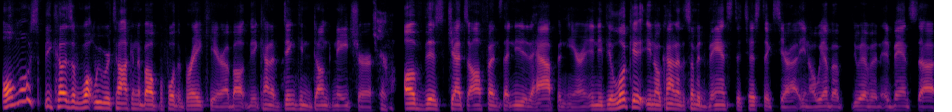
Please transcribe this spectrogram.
almost because of what we were talking about before the break here about the kind of dink and dunk nature sure. of this Jets offense that needed to happen here. And if you look at you know kind of some advanced statistics here, you know we have a we have an advanced uh,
